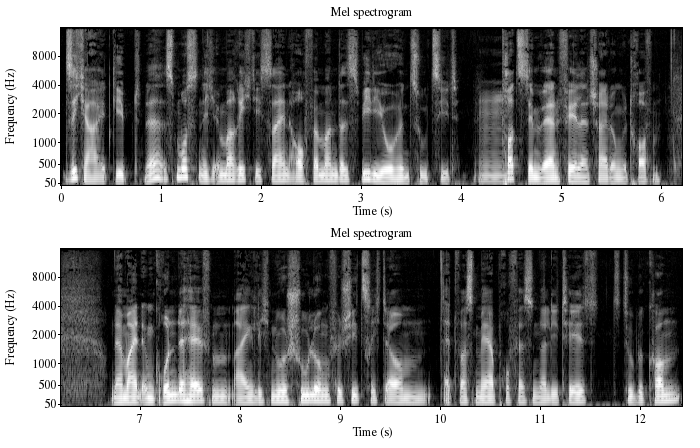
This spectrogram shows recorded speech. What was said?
Sicherheit gibt. Ne? Es muss nicht immer richtig sein, auch wenn man das Video hinzuzieht. Trotzdem werden Fehlentscheidungen getroffen. Und er meint, im Grunde helfen eigentlich nur Schulungen für Schiedsrichter, um etwas mehr Professionalität zu bekommen.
